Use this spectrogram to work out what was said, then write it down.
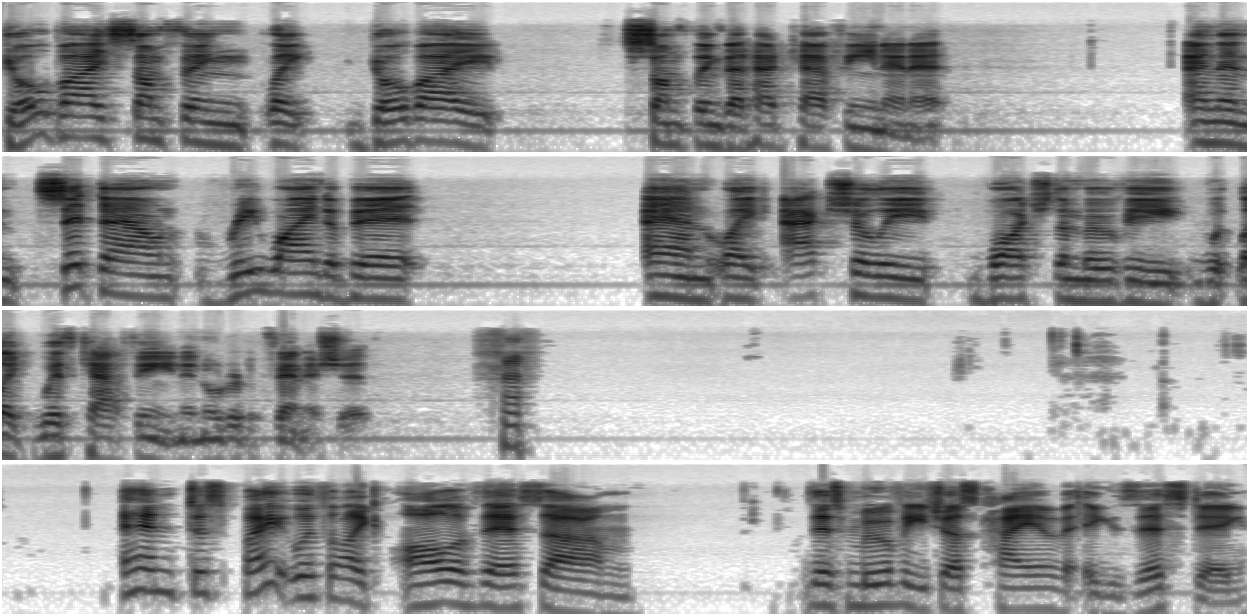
Go buy something like go buy something that had caffeine in it and then sit down, rewind a bit and like actually watch the movie with like with caffeine in order to finish it. And despite with like all of this um this movie just kind of existing,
